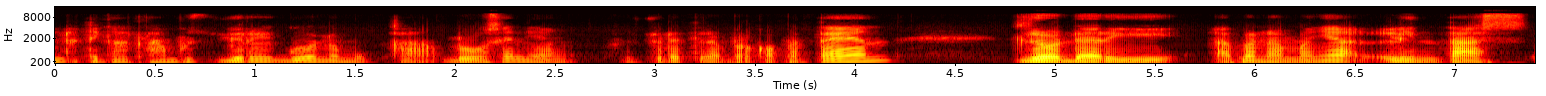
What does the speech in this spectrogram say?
untuk tingkat kampus jujur gue nemu dosen yang sudah tidak berkompeten Lo dari apa namanya lintas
